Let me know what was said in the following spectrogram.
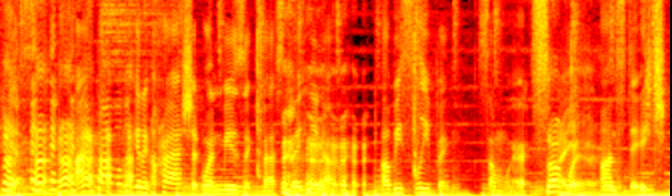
yes. I'm probably gonna crash at one music fest, but you know, I'll be sleeping somewhere Somewhere. on stage.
